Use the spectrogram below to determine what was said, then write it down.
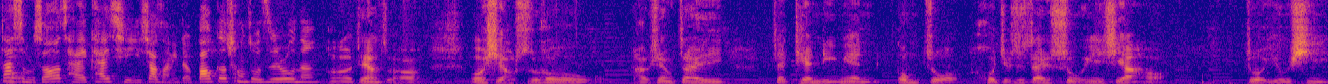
那什么时候才开启校长你的包歌创作之路呢？啊，这样子哈，我小时候好像在在田里面工作，或者是在树荫下哈做游戏，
